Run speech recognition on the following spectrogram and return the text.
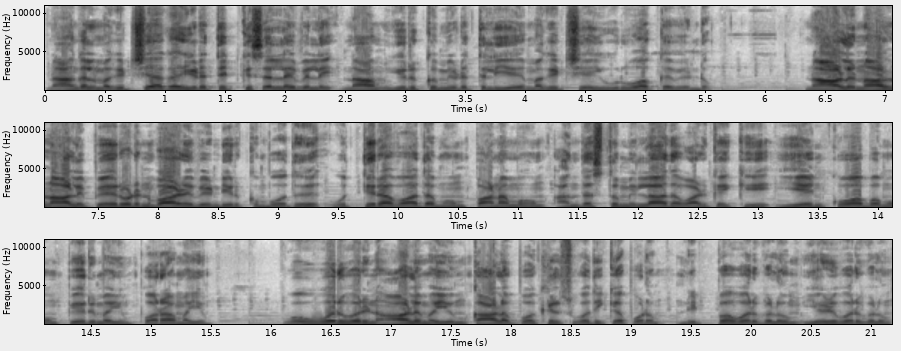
நாங்கள் மகிழ்ச்சியாக இடத்திற்கு செல்லவில்லை. நாம் இருக்கும் இடத்திலேயே மகிழ்ச்சியை உருவாக்க வேண்டும். நாலு நாள் நாலு பேருடன் வாழ வேண்டியிருக்கும் போது உத்திரவாதமும் பணமும் அந்தஸ்தும் இல்லாத வாழ்க்கைக்கு ஏன் கோபமும் பெருமையும் பொறாமையும்? ஒவ்வொருவரின் ஆளுமையும் காலப்போக்கில் சோதிக்கப்படும். நிற்பவர்களும் எழுவர்களும்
